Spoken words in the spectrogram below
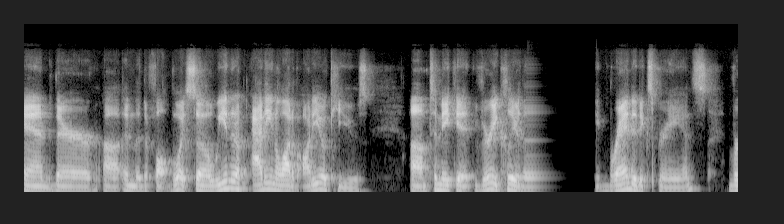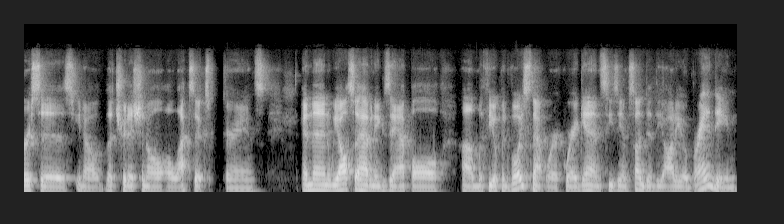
and their uh, and the default voice so we ended up adding a lot of audio cues um, to make it very clear that branded experience versus you know the traditional Alexa experience. And then we also have an example um, with the Open Voice Network, where again Sixième Son did the audio branding,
